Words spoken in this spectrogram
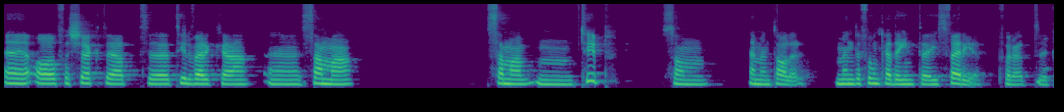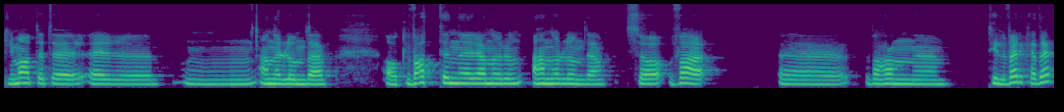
eh, och försökte att eh, tillverka eh, samma, samma mm, typ som emmentaler. Men det funkade inte i Sverige för att klimatet är, är mm, annorlunda Och vatten är annorlunda. Så vad, eh, vad han tillverkade,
